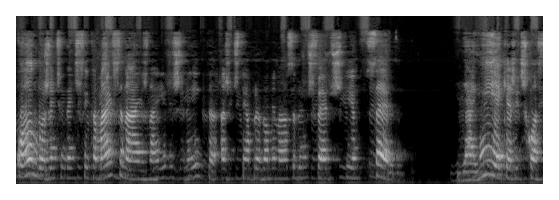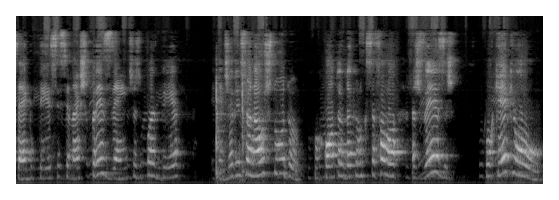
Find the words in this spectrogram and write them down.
quando a gente identifica mais sinais na íris direita, a gente tem a predominância do hemisfério esquerdo do cérebro. E aí é que a gente consegue ter esses sinais presentes e poder direcionar o estudo por conta daquilo que você falou. Às vezes, por que, que o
